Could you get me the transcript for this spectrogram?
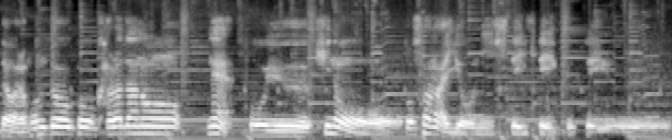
だから本当こう体のねこういう機能を落とさないようにして生きていくっていう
